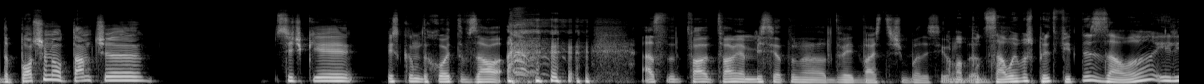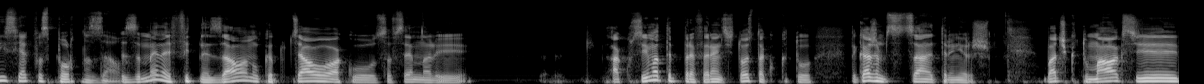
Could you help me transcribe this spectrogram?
Да почнем от там, че всички искам да ходите в зала. Аз това, това ми е мисията на 2020 ще бъде сигурно. Ама да... под зала имаш пред фитнес зала или всякаква спортна зала? За мен е фитнес зала, но като цяло, ако съвсем, нали, ако си имате преференции, т.е. ако като, да кажем, сега не тренираш, обаче като малък си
